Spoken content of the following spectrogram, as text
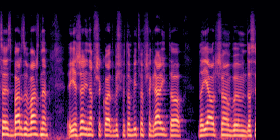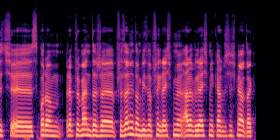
Co jest bardzo ważne, jeżeli na przykład byśmy tą bitwę przegrali, to no ja otrzymałbym dosyć e, sporą reprymendę, że przeze mnie tą bitwę przegraliśmy, ale wygraliśmy i każdy się śmiał. Tak,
